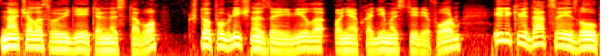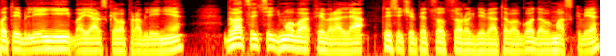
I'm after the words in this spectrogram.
начало свою деятельность с того, что публично заявило о необходимости реформ и ликвидации злоупотреблений боярского правления. 27 февраля 1549 года в Москве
